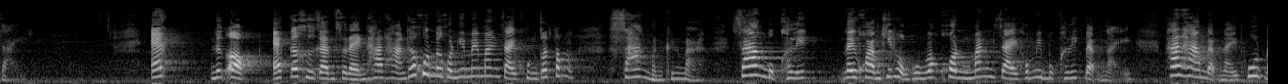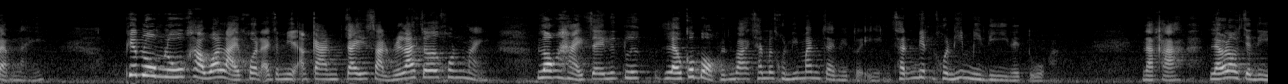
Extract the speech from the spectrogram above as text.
ใจแอคนึกออกแอคก็คือการแสดงท่าทาง ถ้าคุณเป็นคนที่ไม่มั่นใจ คุณก็ต้องสร้างมันขึ้นมา สร้างบุคลิกในความคิดของคุณว่าคนมั่นใจเขามีบุคลิกแบบไหนท่าทางแบบไหนพูดแบบไหน พี่บลูมรู้ค่ะว่าหลายคนอาจจะมีอาการใจสั่นเวลาเจอคนใหม่ ลองหายใจลึกๆ แล้วก็บอกกันว่า ฉันเป็นคนที่มั่นใจในตัวเอง ฉันเป็นคนที่มีดีในตัว นะคะ แล้วเราจะดี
